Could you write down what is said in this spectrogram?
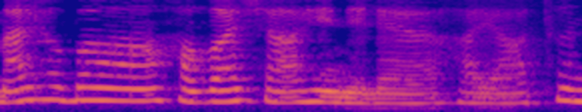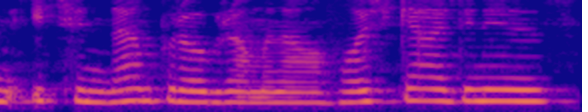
Merhaba, Hava Şahin ile Hayatın İçinden programına hoş geldiniz.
